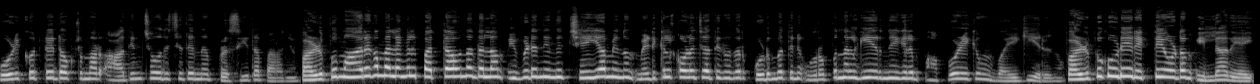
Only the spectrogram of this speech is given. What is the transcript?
കോഴിക്കോട്ടെ ഡോക്ടർമാർ ആദ്യം ചോദിച്ചതെന്ന് പ്രസീത പറഞ്ഞു. പഴുപ്പ് മാരകമല്ലെങ്കിൽ പറ്റാവുന്നതെല്ലാം ഇവിടെ നിന്ന് ചെയ്യാമെന്നും മെഡിക്കൽ കോളേജ് അധികൃതർ കുടുംബത്തിന് ഉറപ്പു നൽകിയിരുന്നെങ്കിലും അപ്പോഴേക്കും വൈകിയിരുന്നു. പഴുപ്പ് കൂടിയ രക്തയോട്ടം ഇല്ലാതെയായി.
